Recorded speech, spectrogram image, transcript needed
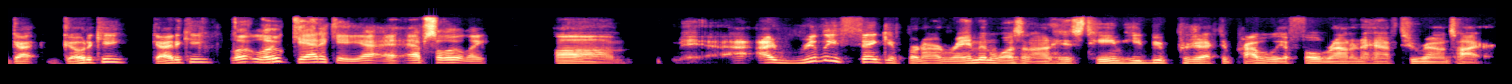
Go- Goedeke. Lu- Luke Goedeke, yeah, absolutely. Um, I, I really think if Bernhard Raimann wasn't on his team, he'd be projected probably a full round and a half, two rounds higher.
